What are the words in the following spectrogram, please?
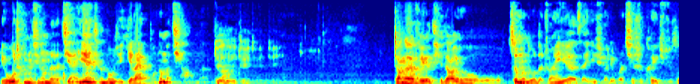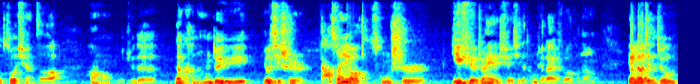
流程性的检验性的东西依赖不那么强的。对对对对对。张大夫也提到，有这么多的专业在医学里边，其实可以去做做选择。啊，我觉得那可能对于尤其是打算要从事医学专业学习的同学来说，可能要了解的就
